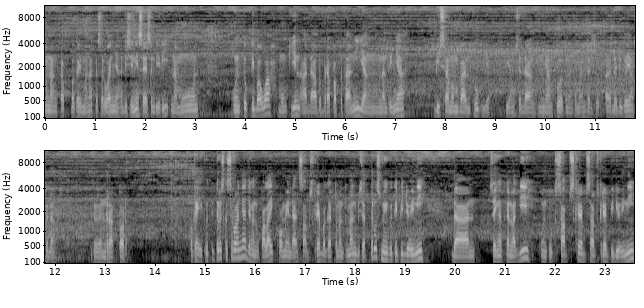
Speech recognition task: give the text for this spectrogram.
menangkap bagaimana keseruannya. Di sini saya sendiri namun untuk di bawah mungkin ada beberapa petani yang nantinya bisa membantu ya yang sedang menyangkul teman-teman dan ada juga yang sedang e. Oke ikuti terus keseruannya jangan lupa like, komen, dan subscribe agar teman-teman bisa terus mengikuti video ini dan saya ingatkan lagi untuk subscribe subscribe video ini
